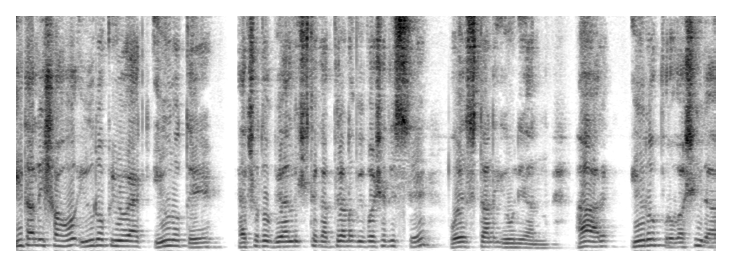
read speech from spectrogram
ইতালি সহ ইউরোপীয় এক ইউরোতে একশত বিয়াল্লিশ টাকা তিরানব্বই পয়সা দিচ্ছে ওয়েস্টার্ন ইউনিয়ন আর ইউরোপ প্রবাসীরা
